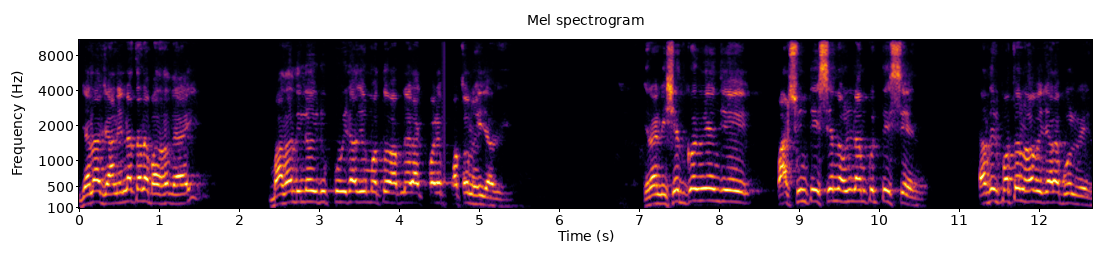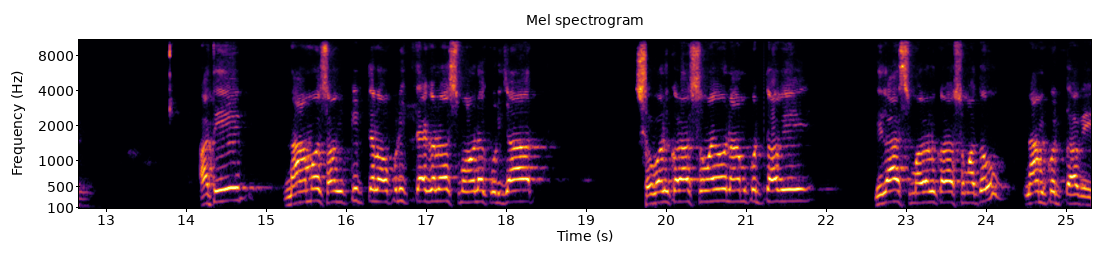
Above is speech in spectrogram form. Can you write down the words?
যারা জানে না তারা বাধা দেয়। বাধা দিলে ওই রূপ কবিরাজের মতো আপনার একবারে পতন হয়ে যাবে। যারা নিষেধ করবেন যে পাঠ শুনতে এসছেন হরিনাম করতে এসছেন, তাদের পতন হবে যারা বলবেন। অতএব নাম সংকীর্তন অপরিত্যাগন স্মরণ করিজাত। শ্রবণ করার সময়ও নাম করতে হবে। লীলা স্মরণ করার সময়তেও নাম করতে হবে।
